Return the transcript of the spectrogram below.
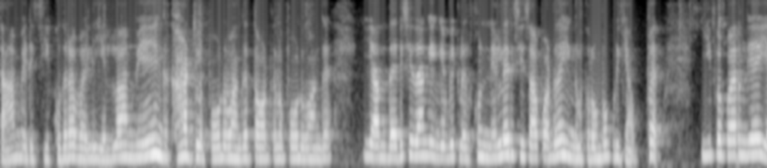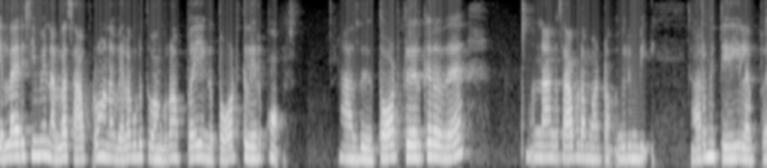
சாமரிசி குதிரைவாலி எல்லாமே எங்கள் காட்டில் போடுவாங்க தோட்டத்தில் போடுவாங்க. அந்த அரிசி தாங்க எங்கள் வீட்டில் இருக்கும். நெல்லரிசி சாப்பாடு தான் எங்களுக்கு ரொம்ப பிடிக்கும். அப்போ இப்போ பாருங்கள் எல்லா அரிசியுமே நல்லா சாப்பிட்றோம். ஆனால் விலை கொடுத்து வாங்குகிறோம் அப்போ எங்கள் தோட்டத்தில் இருக்கும். அது தோட்டத்தில் இருக்கிறத நாங்கள் சாப்பிட மாட்டோம் விரும்பி. அருமை தெரியல அப்போ.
